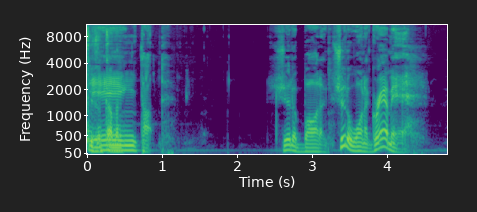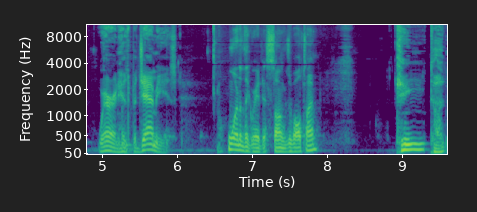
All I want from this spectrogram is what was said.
Keep 'em coming. King Tut. Should have bought a should have won a Grammy wearing his pajamas. One of the greatest songs of all time. King Tut.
